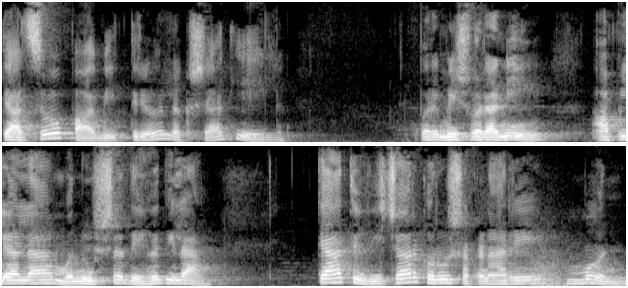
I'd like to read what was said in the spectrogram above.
त्याचं पावित्र्य लक्षात येईल. परमेश्वराने आपल्याला मनुष्य देह दिला. त्यात विचार करू शकणारे मन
